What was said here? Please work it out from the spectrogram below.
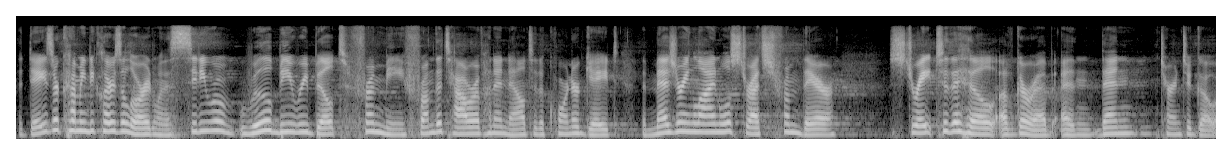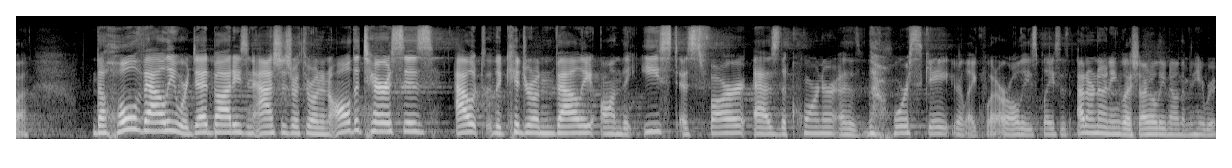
The days are coming, declares the Lord, when the city will, will, be rebuilt from me, from the tower of Hananel to the corner gate. The measuring line will stretch from there straight to the hill of Gareb and then turn to Goah. The whole valley where dead bodies and ashes are thrown, and all the terraces out the Kidron Valley on the east as far as the corner of the horse gate. You're like, what are all these places? I don't know in English, I only know them in Hebrew.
